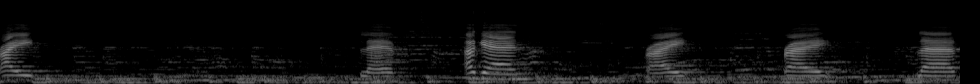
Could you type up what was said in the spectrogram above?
right, left, again, right, right, left,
